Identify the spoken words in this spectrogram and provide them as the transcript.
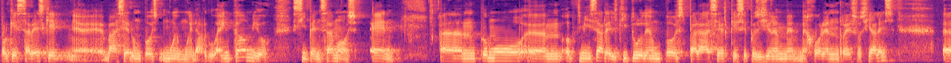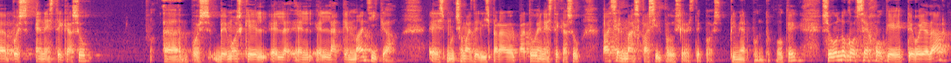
porque sabes que eh, va a ser un post muy muy largo. En cambio, si pensamos en um, cómo um, optimizar el título de un post para hacer que se posicione mejor en redes sociales, uh, pues en este caso eh, pues vemos que la temática es mucho más de disparar al pato. En este caso va a ser más fácil producir este post. Primer punto. ¿ok? Segundo consejo que te voy a dar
